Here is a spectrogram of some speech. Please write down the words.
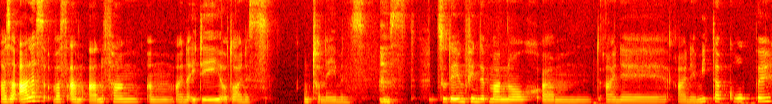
Also alles, was am Anfang ähm, einer Idee oder eines Unternehmens ist. Zudem findet man noch ähm, eine, eine Meetup-Gruppe,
